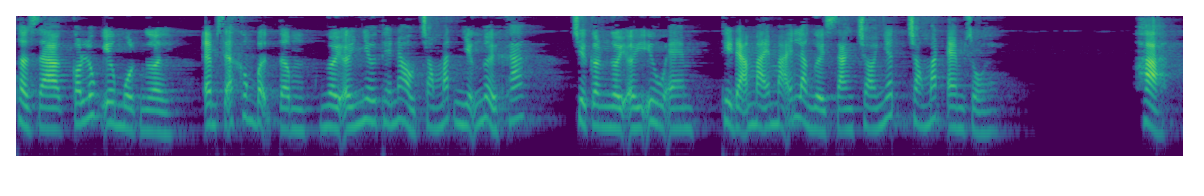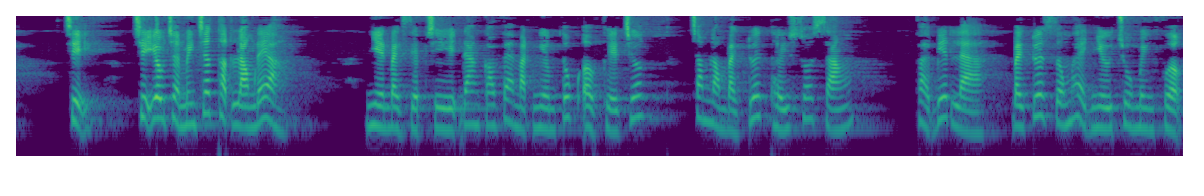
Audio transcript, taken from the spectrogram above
Thật ra có lúc yêu một người, em sẽ không bận tâm người ấy như thế nào trong mắt những người khác. Chỉ cần người ấy yêu em, thì đã mãi mãi là người sáng chói nhất trong mắt em rồi. Hả? Chị, chị yêu Trần Minh Chất thật lòng đấy à? Nhìn Bạch Diệp Trì đang có vẻ mặt nghiêm túc ở phía trước, trong lòng Bạch Tuyết thấy sốt sắng. Phải biết là Bạch Tuyết giống hệt như Chu Minh Phượng.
